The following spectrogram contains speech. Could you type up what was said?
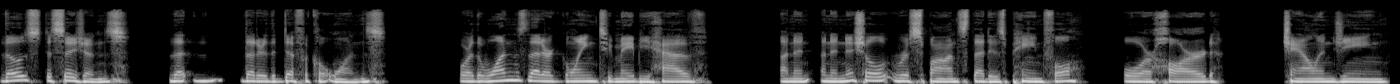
those decisions that that are the difficult ones or the ones that are going to maybe have an an initial response that is painful or hard challenging,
